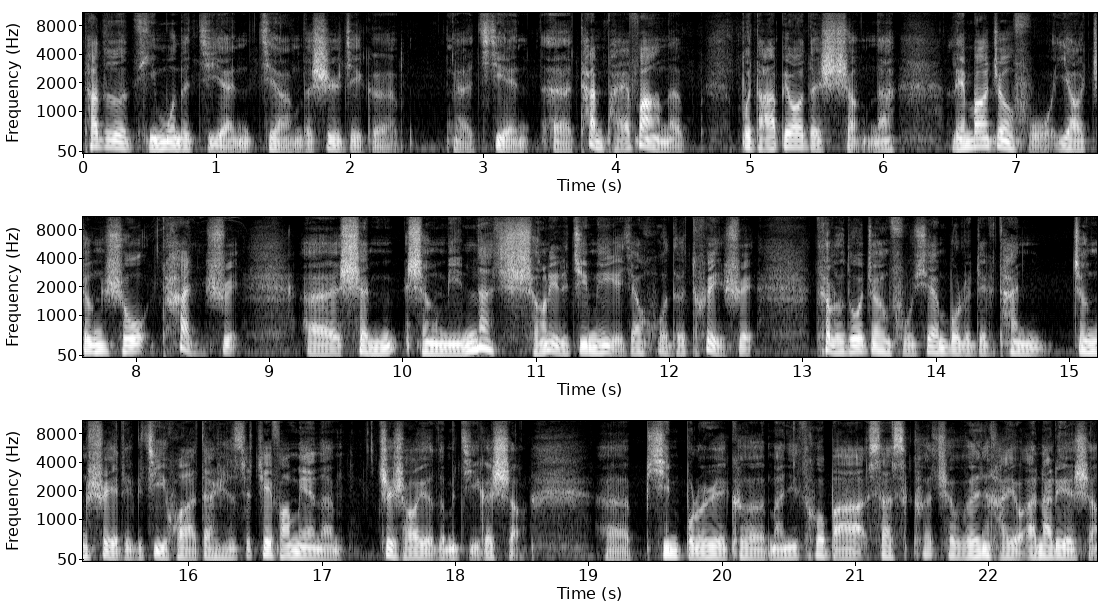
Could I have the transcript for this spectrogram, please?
他的题目呢，讲讲的是这个呃减呃碳排放呢不达标的省呢，联邦政府要征收碳税，呃省省民呢，省里的居民也将获得退税。特鲁多政府宣布了这个碳征税这个计划，但是在这方面呢，至少有这么几个省。呃，新布伦瑞克、曼尼托巴、萨斯科彻温还有安大略省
